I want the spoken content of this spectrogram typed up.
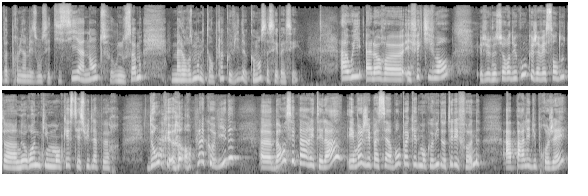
Votre première maison, c'est ici, à Nantes, où nous sommes. Malheureusement, on était en plein Covid. Comment ça s'est passé? Ah oui, alors euh, effectivement, je me suis rendu compte que j'avais sans doute un neurone qui me manquait, c'était celui de la peur. Donc, en plein Covid, euh, bah, on ne s'est pas arrêté là. Et moi, j'ai passé un bon paquet de mon Covid au téléphone à parler du projet.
